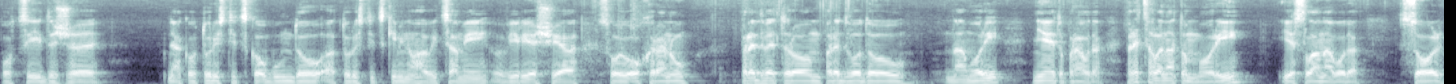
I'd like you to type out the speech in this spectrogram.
pocit, že nejakou turistickou bundou a turistickými nohavicami vyriešia svoju ochranu pred vetrom, pred vodou na mori. Nie je to pravda. Predsa len na tom mori je slaná voda. Sol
